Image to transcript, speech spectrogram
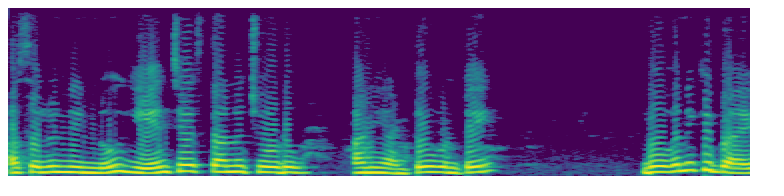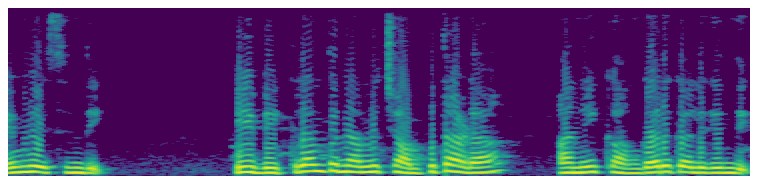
అసలు నిన్ను ఏం చేస్తానో చూడు అని అంటూ ఉంటే భువనికి భయం వేసింది. ఈ విక్రాంత్ నన్ను చంపుతాడా? అని కంగారు కలిగింది.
